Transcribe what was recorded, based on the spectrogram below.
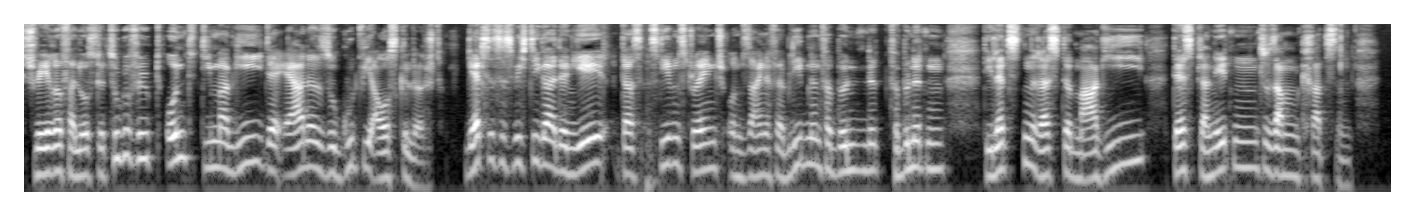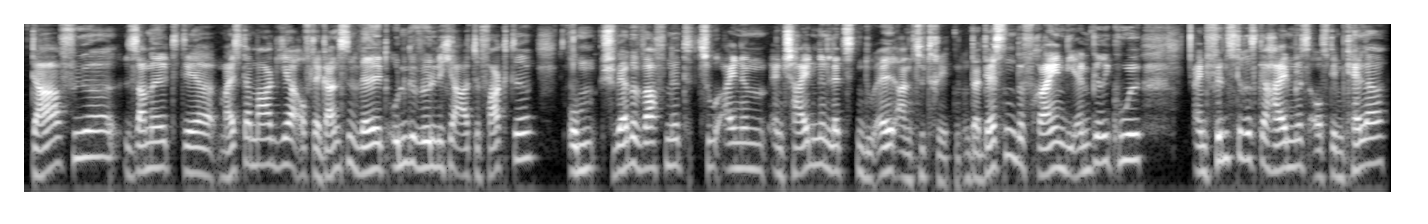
schwere Verluste zugefügt und die Magie der Erde so gut wie ausgelöscht. Jetzt ist es wichtiger denn je, dass Stephen Strange und seine verbliebenen Verbündeten die letzten Reste Magie des Planeten zusammenkratzen. Dafür sammelt der Meistermagier auf der ganzen Welt ungewöhnliche Artefakte, um schwer bewaffnet zu einem entscheidenden letzten Duell anzutreten. Unterdessen befreien die Empirikul ein finsteres Geheimnis aus dem Keller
